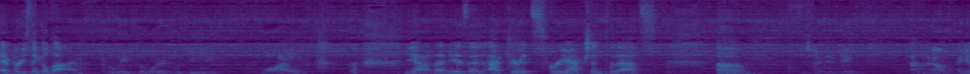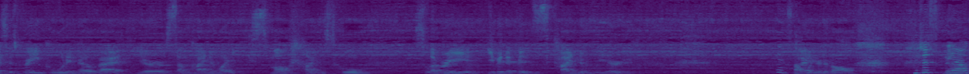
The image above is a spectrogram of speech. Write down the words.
Every single time. I believe the word would be why. Yeah, that is an accurate reaction to that. Um, I'm trying to think. I don't know. I guess it's pretty cool to know that you're some kind of like small time school celebrity, even if it's kind of weird. It's not weird at all. You just, you No. know,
